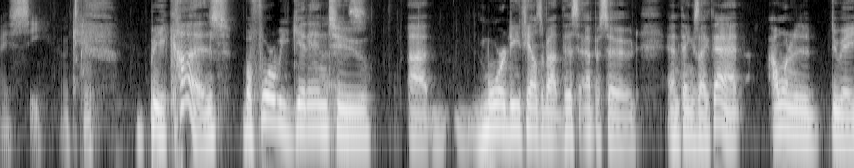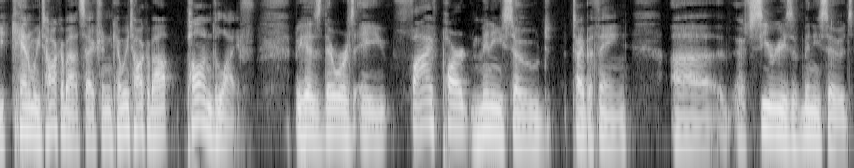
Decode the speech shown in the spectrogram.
I see. Okay. because before we get into uh, more details about this episode and things like that, I wanted to do a can we talk about section. Can we talk about pond life? Because there was a five part mini-sode type of thing, uh, a series of mini-sodes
